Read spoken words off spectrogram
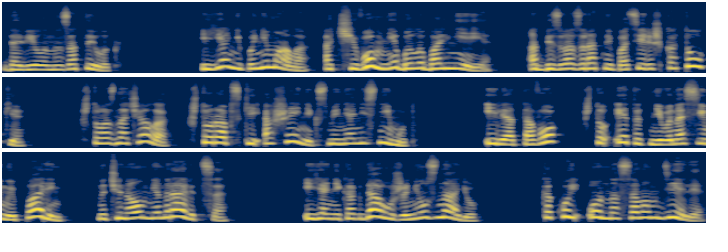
давило на затылок. И я не понимала, от чего мне было больнее, от безвозвратной потери шкатулки, что означало, что рабский ошейник с меня не снимут, или от того, что этот невыносимый парень начинал мне нравиться. И я никогда уже не узнаю, какой он на самом деле.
